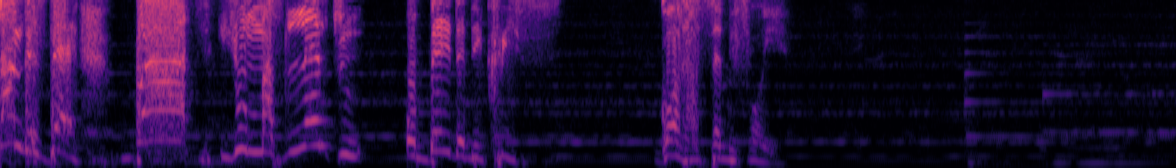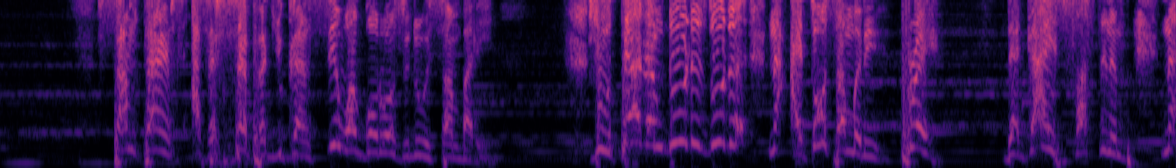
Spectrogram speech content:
land is there, but you must learn to obey the decrees God has set before you. Sometimes, as a shepherd, you can see what God wants to do with somebody. You tell them, do this, do that. Now, I told somebody, pray. The guy is fasting. And, now,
